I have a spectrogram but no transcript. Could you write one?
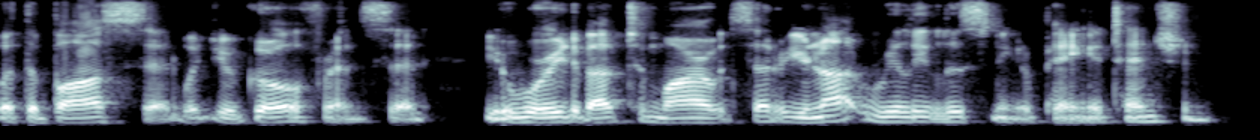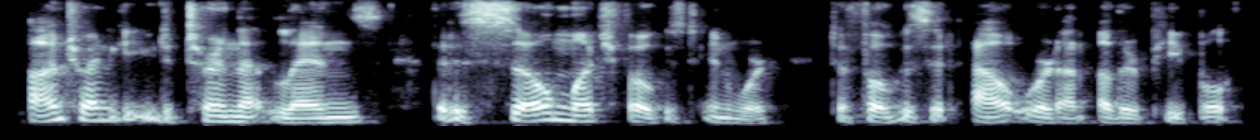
what the boss said, what your girlfriend said. You're worried about tomorrow, etc. You're not really listening or paying attention. I'm trying to get you to turn that lens that is so much focused inward to focus it outward on other people,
